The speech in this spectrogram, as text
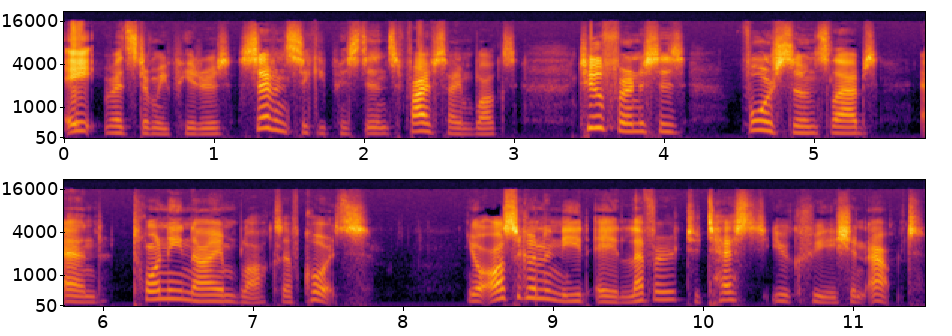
8 redstone repeaters, 7 sticky pistons, 5 slime blocks, 2 furnaces, 4 stone slabs, and 29 blocks of quartz. You're also going to need a lever to test your creation out.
